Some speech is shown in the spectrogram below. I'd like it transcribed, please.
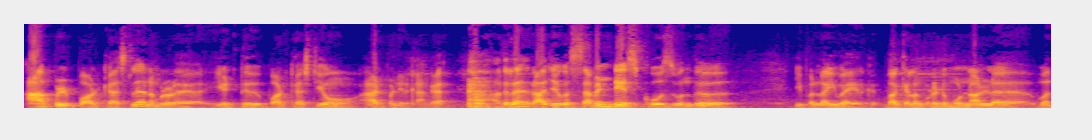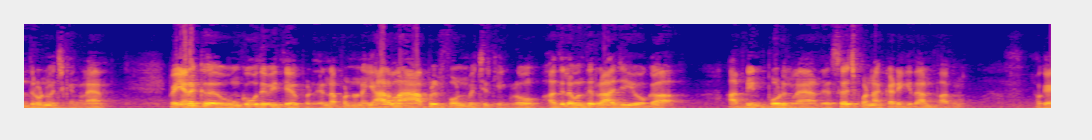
ஆப்பிள் பாட்காஸ்ட்டில் நம்மளோட எட்டு பாட்காஸ்ட்டையும் ஆட் பண்ணியிருக்காங்க. அதில் ராஜயோக செவன் டேஸ் கோர்ஸ் வந்து இப்போ லைவ் ஆகிருக்கு பாக்கியெல்லாம் ரெண்டு மூணு நாளில் வந்துடும் வச்சுக்கோங்களேன். இப்போ எனக்கு உங்கள் உதவி தேவைப்படுது. என்ன பண்ணணும்னா யாரெல்லாம் ஆப்பிள் ஃபோன் வச்சுருக்கீங்களோ அதில் வந்து ராஜயோகா அப்படின்னு போடுங்களேன். அதை சர்ச் பண்ணால் கிடைக்குதான்னு பார்க்கணும். ஓகே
